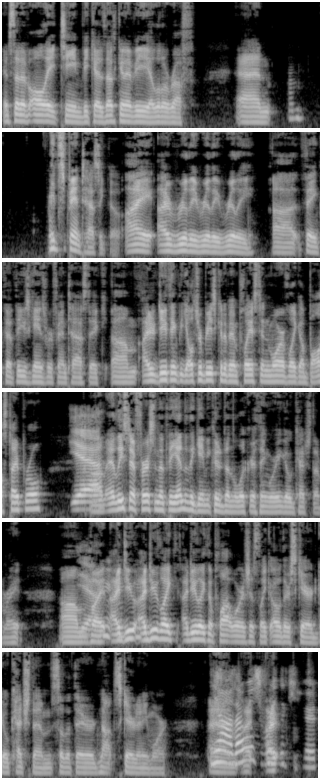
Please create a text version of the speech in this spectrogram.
instead of all 18 because that's gonna be a little rough. And it's fantastic though. I I really really really uh, think that these games were fantastic. Um, I do think the Ultra Beast could have been placed in more of like a boss type role. yeah. Um, at least at first, and at the end of the game, you could have done the looker thing where you go catch them, right? Um, Yeah. but I do, I do like, I do like the plot where it's just like, oh, they're scared, go catch them, so that they're not scared anymore. Yeah, that was I, really cute.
